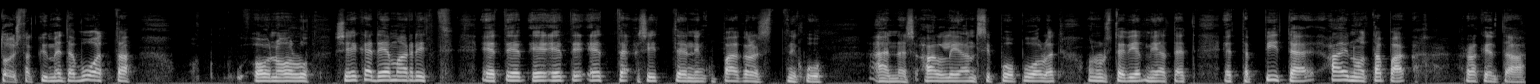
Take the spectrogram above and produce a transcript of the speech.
toista kymmentä vuotta on ollut sekä demarit että, että, että, että sitten niin kuin paikalliset niin kuin NS-allianssipuolueet on ollut sitä mieltä, että, että pitää, ainoa tapa rakentaa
